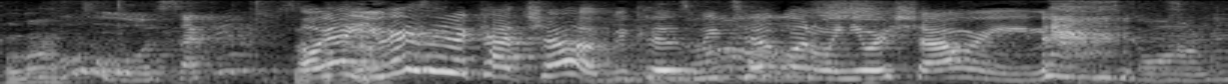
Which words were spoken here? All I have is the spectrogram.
Hold on. Ooh, a second? Oh yeah, you guys need to catch up because we took one when you were showering. What's going on there?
